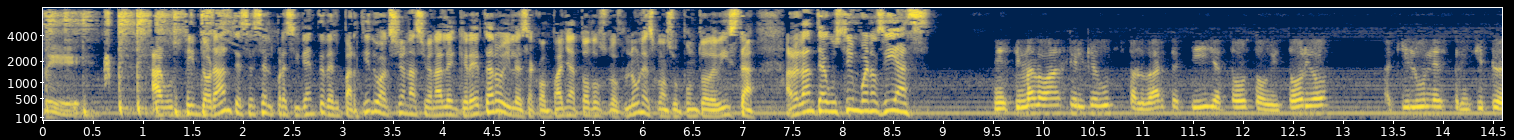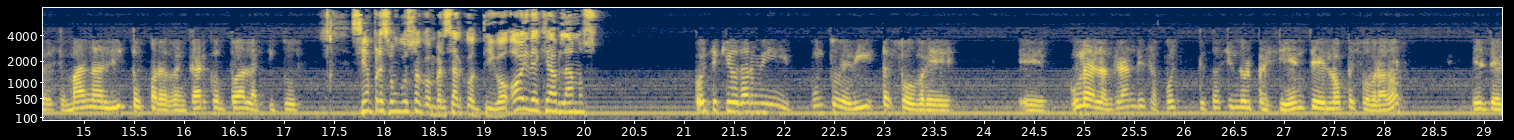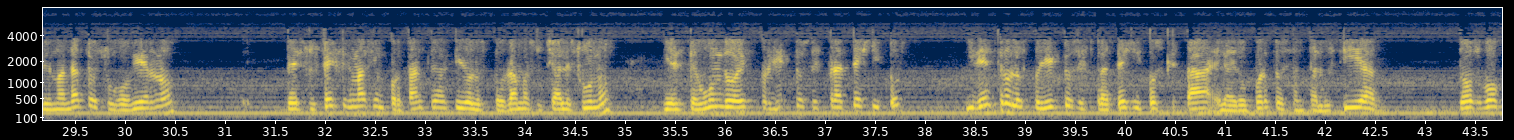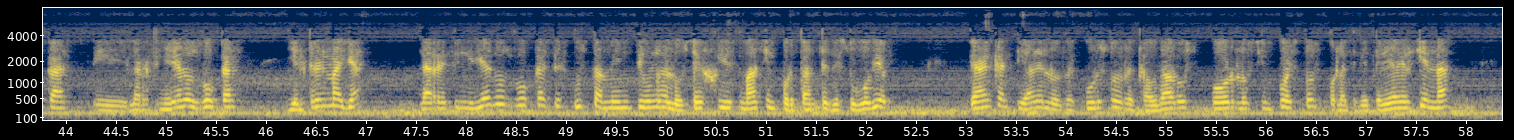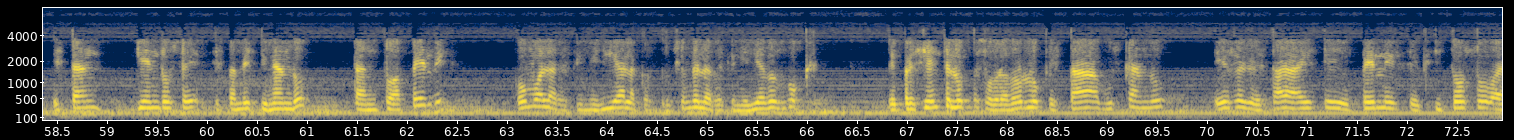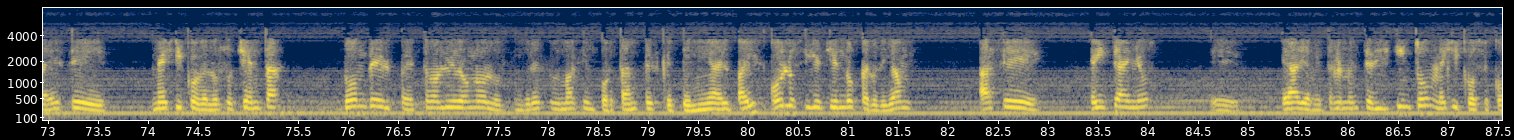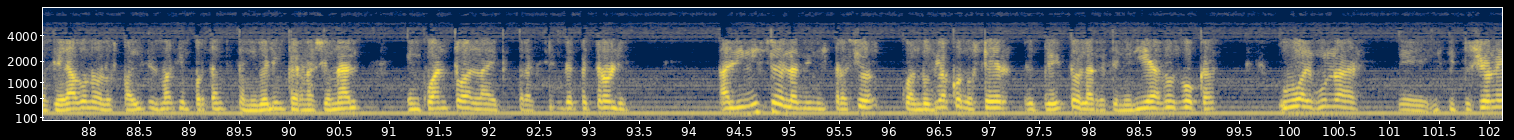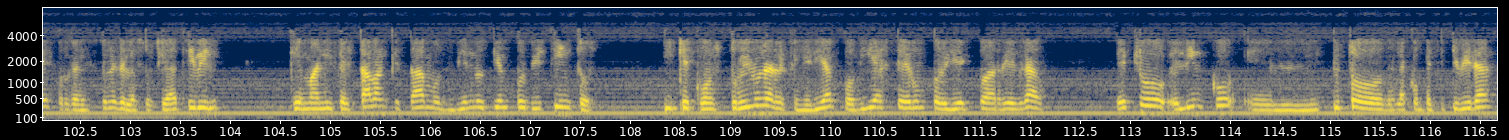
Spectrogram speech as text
De... Agustín Dorantes es el presidente del Partido Acción Nacional en Querétaro y les acompaña todos los lunes con su punto de vista. Adelante, Agustín, buenos días. Mi estimado Ángel, qué gusto saludarte a ti y a todo tu auditorio. Aquí lunes, principio de semana, listos para arrancar con toda la actitud. Siempre es un gusto conversar contigo. ¿Hoy de qué hablamos? Hoy te quiero dar mi punto de vista sobre eh, una de las grandes apuestas que está haciendo el presidente López Obrador desde el mandato de su gobierno. De sus ejes más importantes han sido los programas sociales uno y el segundo es proyectos estratégicos y dentro de los proyectos estratégicos que está el aeropuerto de Santa Lucía, Dos Bocas, eh, la refinería Dos Bocas y el tren Maya, la refinería Dos Bocas es justamente uno de los ejes más importantes de su gobierno. Gran cantidad de los recursos recaudados por los impuestos, por la Secretaría de Hacienda, están yéndose, se están destinando tanto a Pemex como a la refinería, a la construcción de la refinería Dos Bocas. El presidente López Obrador lo que está buscando es regresar a ese Pemex exitoso, a ese México de los 80, donde el petróleo era uno de los ingresos más importantes que tenía el país. Hoy lo sigue siendo, pero digamos, hace 20 años eh, era diametralmente distinto. México se consideraba uno de los países más importantes a nivel internacional en cuanto a la extracción de petróleo. Al inicio de la administración, cuando dio a conocer el proyecto de la refinería Dos Bocas, hubo algunas eh, instituciones, organizaciones de la sociedad civil que manifestaban que estábamos viviendo tiempos distintos y que construir una refinería podía ser un proyecto arriesgado. De hecho, el INCO, el Instituto de la Competitividad,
